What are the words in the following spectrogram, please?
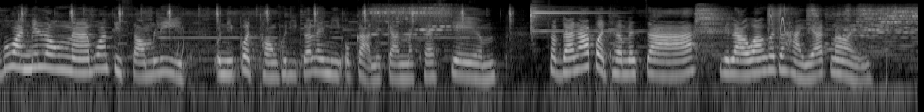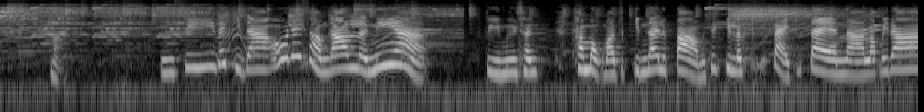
เมื่อวานไม่ลงนะเมื่อวานติดซ้อมลีด วันนี้ปวดท้องพอดีก็เลยมีโอกาสในการมาแคสเกม สัปดาห์หน้าเปิดเทอมนะจ๊ะเวลาว่างก็จะหายากหน่อยมา ดูสิได้กี่ดาว โอ้ ได้สามดาวเลยเหรอเนี่ย ฝีมือฉันทำออกมาจะกินได้หรือเปล่า ไม่ใช่กินแล้วขี้แตกขี้แตนนะ รับไม่ได้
